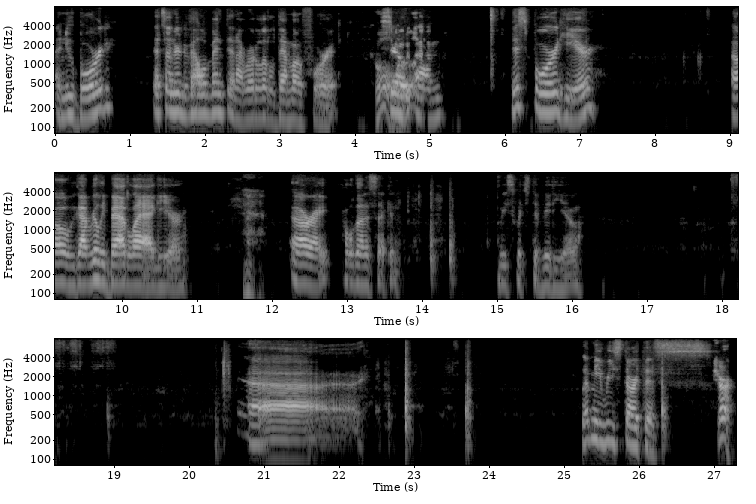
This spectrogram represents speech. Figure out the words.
a new board that's under development, and I wrote a little demo for it. Cool. So um, this board here, oh, we got really bad lag here. All right, hold on a second. Let me switch to video. Uh, let me restart this. Sure.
